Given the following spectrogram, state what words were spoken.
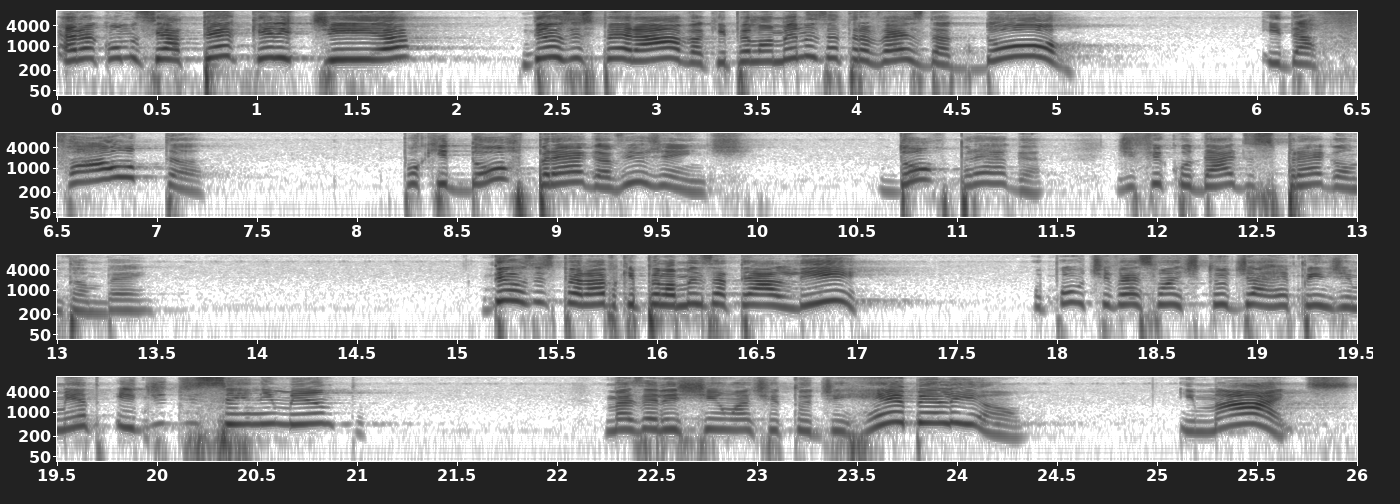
Era como se até aquele dia, Deus esperava que, pelo menos através da dor e da falta, porque dor prega, viu, gente? Dor prega. Dificuldades pregam também. Deus esperava que, pelo menos até ali, o povo tivesse uma atitude de arrependimento e de discernimento. Mas eles tinham uma atitude de rebelião. E mais,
